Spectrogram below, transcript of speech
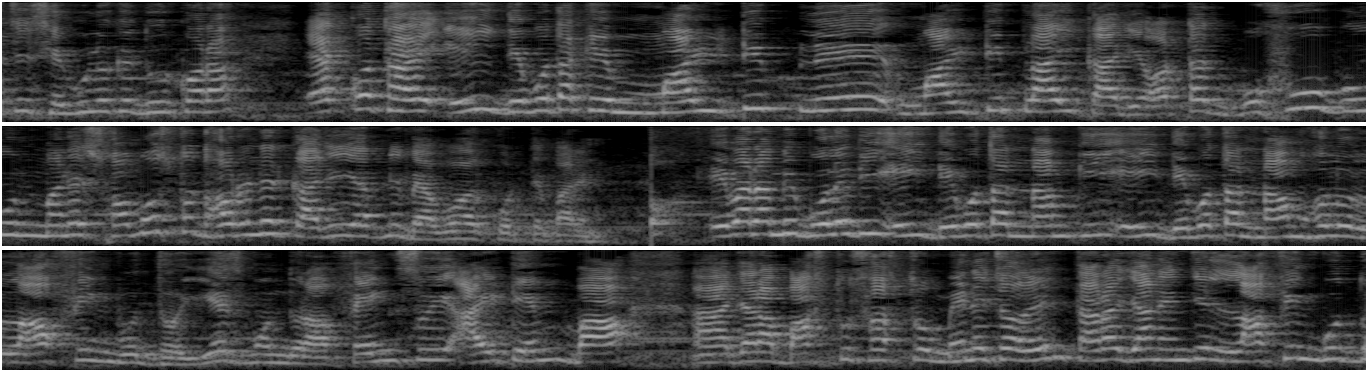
আছে সেগুলোকে দূর করা এক কথায় এই দেবতাকে মাল্টিপ্লে মাল্টিপ্লাই কাজে, অর্থাৎ বহু গুণ মানে সমস্ত ধরনের কাজেই আপনি ব্যবহার করতে পারেন। এবার আমি বলে দিই, এই দেবতার নাম কি? এই দেবতার নাম হলো লাফিং বুদ্ধ। ইয়েস বন্ধুরা ফেংসুই আইটেম বা যারা বাস্তুশাস্ত্র মেনে চলেন, তারা জানেন যে লাফিং বুদ্ধ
